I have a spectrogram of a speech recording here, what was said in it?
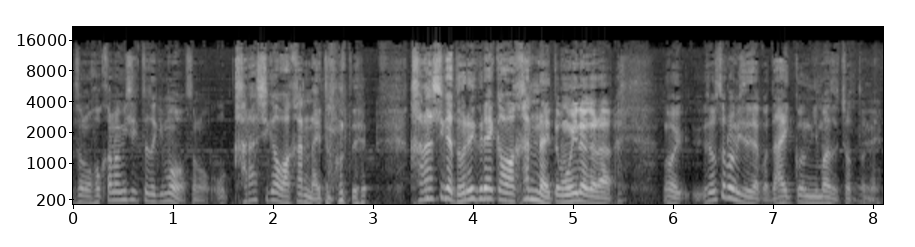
その他の店行った時もそのおからしが分かんないと思って。からしがどれぐらいか分かんないと思いながらもうよその店ではこう大根にまずちょっとね、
